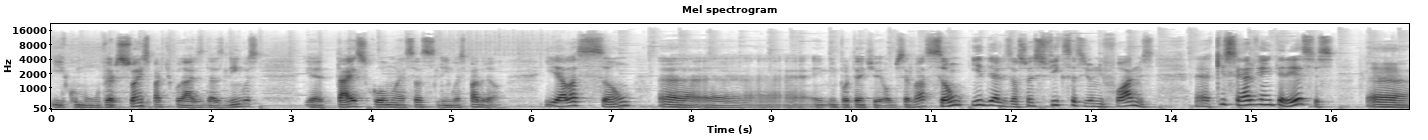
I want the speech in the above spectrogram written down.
e como versões particulares das línguas, é, tais como essas línguas padrão. E elas são é, é, é, importante observar, são idealizações fixas e uniformes é, que servem a interesses é,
